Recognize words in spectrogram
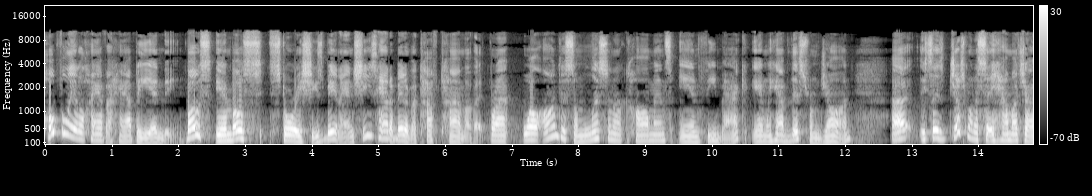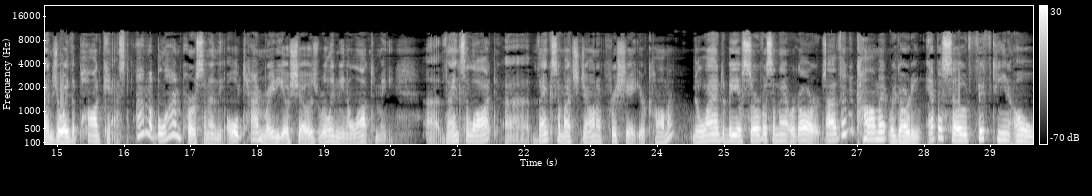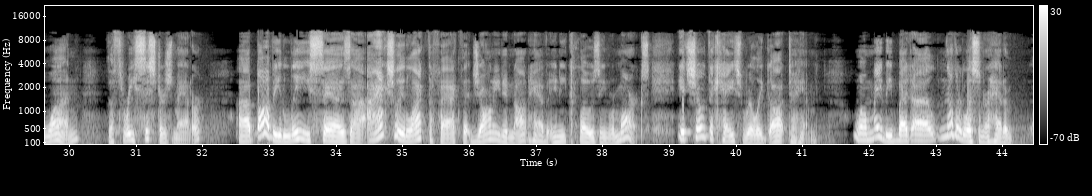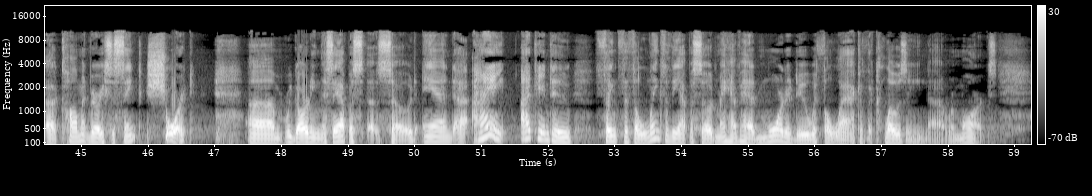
hopefully it'll have a happy ending. Both in both stories she's been in, she's had a bit of a tough time of it. Right. Well, on to some listener comments and feedback, and we have this from John. Uh, he says, just want to say how much I enjoy the podcast. I'm a blind person and the old time radio shows really mean a lot to me. Uh, thanks a lot. Uh, thanks so much, John. I appreciate your comment. Glad to be of service in that regard. Uh, then a comment regarding episode 1501, The Three Sisters Matter. Uh, Bobby Lee says, uh, I actually like the fact that Johnny did not have any closing remarks. It showed the case really got to him. Well, maybe, but uh, another listener had a, a comment, very succinct, short, um, regarding this episode, and uh, I I tend to think that the length of the episode may have had more to do with the lack of the closing uh, remarks.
